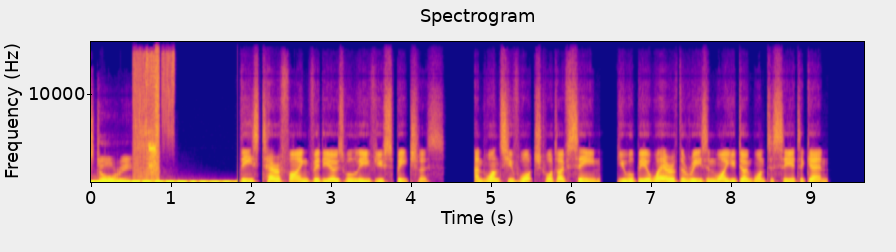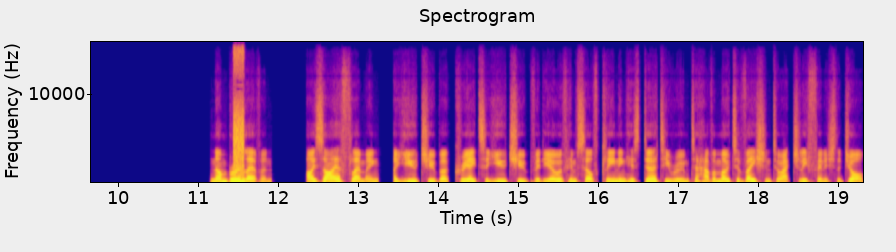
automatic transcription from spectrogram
Stories. These terrifying videos will leave you speechless. And once you've watched what I've seen, you will be aware of the reason why you don't want to see it again. Number 11. Isaiah Fleming, a YouTuber, creates a YouTube video of himself cleaning his dirty room to have a motivation to actually finish the job.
